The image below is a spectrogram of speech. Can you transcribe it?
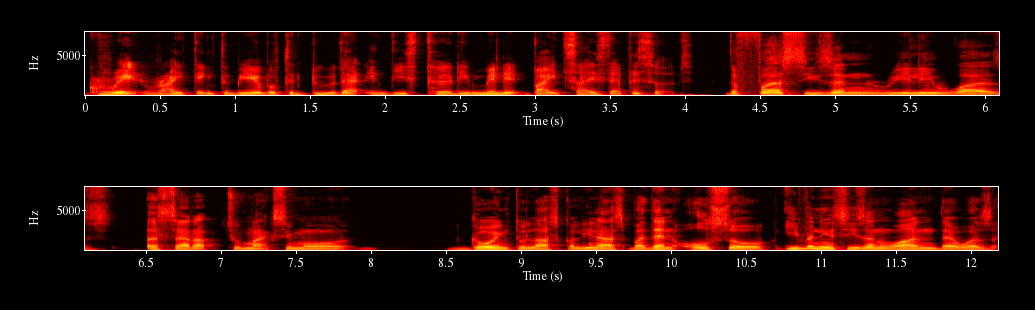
great writing to be able to do that in these 30 minute bite sized episodes. The first season really was a setup to Maximo going to Las Colinas, but then also even in season one, there was a,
